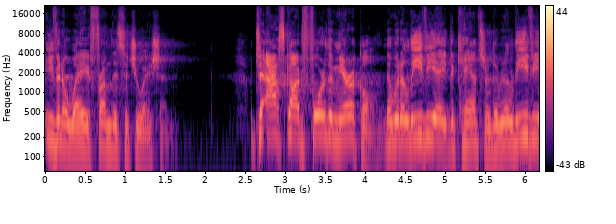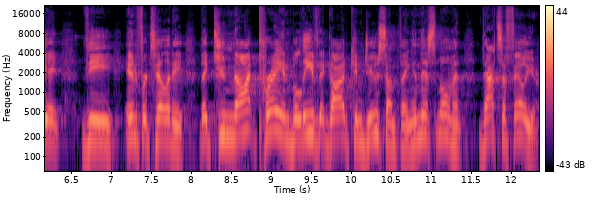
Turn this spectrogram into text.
even away from the situation. To ask God for the miracle that would alleviate the cancer, that would alleviate the infertility. Like to not pray and believe that God can do something in this moment, that's a failure.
